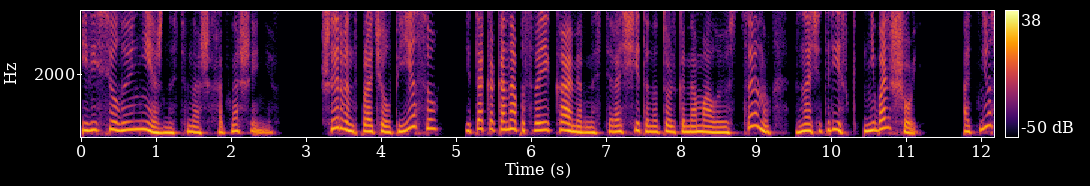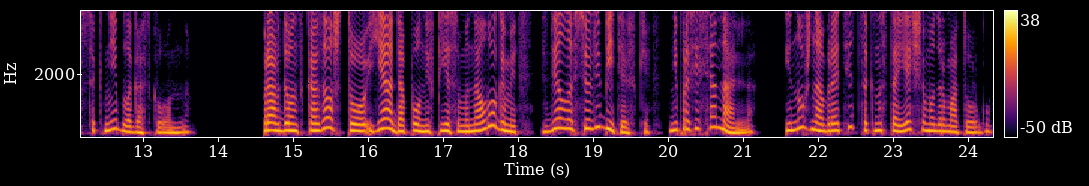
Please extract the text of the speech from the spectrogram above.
и веселую нежность в наших отношениях. Ширвинд прочел пьесу, и так как она по своей камерности рассчитана только на малую сцену, значит риск небольшой, отнесся к ней благосклонно. Правда, он сказал, что я, дополнив пьесу монологами, сделала все любительски, непрофессионально, и нужно обратиться к настоящему драматургу.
